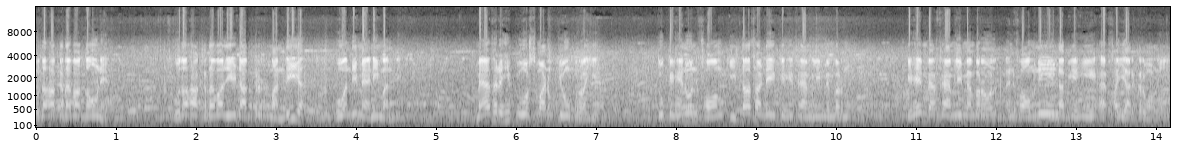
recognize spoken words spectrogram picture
ਉਹਦਾ ਹੱਕ ਦਾਵਾ ਕੌਣ ਹੈ? ਉਹਦਾ ਹੱਕ ਦਾਵਾ ਜੇ ਡਾਕਟਰ ਮੰਨਦੀ ਆ ਉਹ ਆਂਦੀ ਮੈਂ ਨਹੀਂ ਮੰਨਦੀ। ਮੈਂ ਫਿਰ ਅਸੀਂ ਪੋਸਟਮਾਰਟਮ ਕਿਉਂ ਕਰਵਾਈਏ? ਤੂੰ ਕਿਸੇ ਨੂੰ ਇਨਫੋਰਮ ਕੀਤਾ ਸਾਡੇ ਕਿਸੇ ਫੈਮਿਲੀ ਮੈਂਬਰ ਨੂੰ? ਕਿਸੇ ਮੈਂ ਫੈਮਿਲੀ ਮੈਂਬਰ ਨੂੰ ਇਨਫੋਰਮ ਨਹੀਂ ਕੀਤਾ ਵੀ ਅਸੀਂ ਐਫ ਆਈ ਆਰ ਕਰਵਾਉਣੀ ਹੈ?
